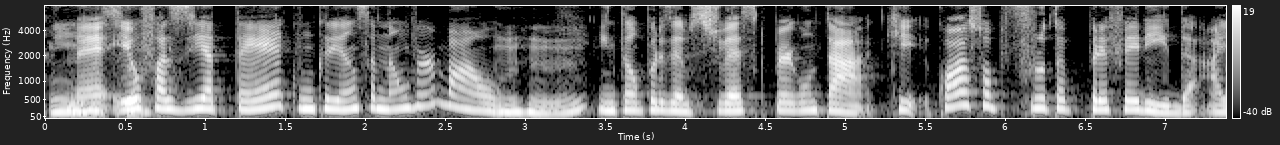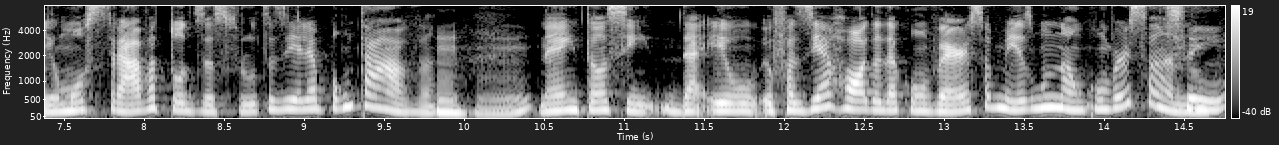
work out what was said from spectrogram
né? Isso. Eu fazia até com criança não verbal. Uhum. Então, por exemplo, se tivesse que perguntar que, qual é a sua fruta preferida, aí eu mostrava todas as frutas e ele apontava. Uhum. Né? Então, assim, da- eu, eu fazia a roda da conversa mesmo não conversando. Sim.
